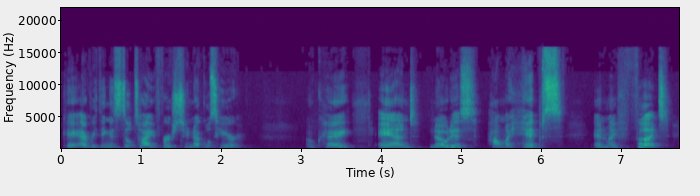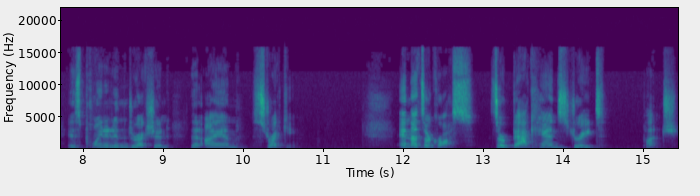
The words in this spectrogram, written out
Okay, everything is still tight. First two knuckles here. Okay, and notice how my hips and my foot is pointed in the direction that I am striking. And that's our cross. It's our backhand straight punch.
